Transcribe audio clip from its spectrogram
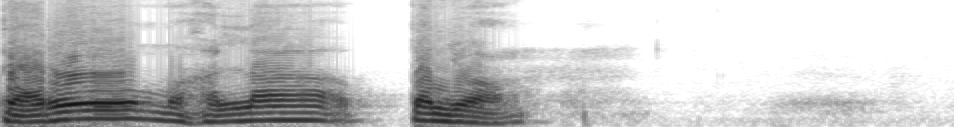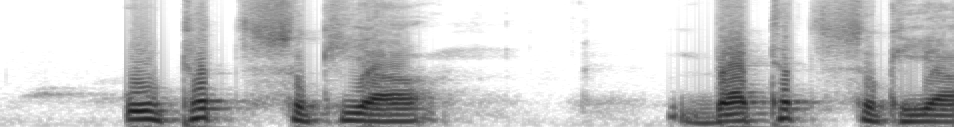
पैरो मोहल्ला पंजवा। उठत सुखिया, बैठत सुखिया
